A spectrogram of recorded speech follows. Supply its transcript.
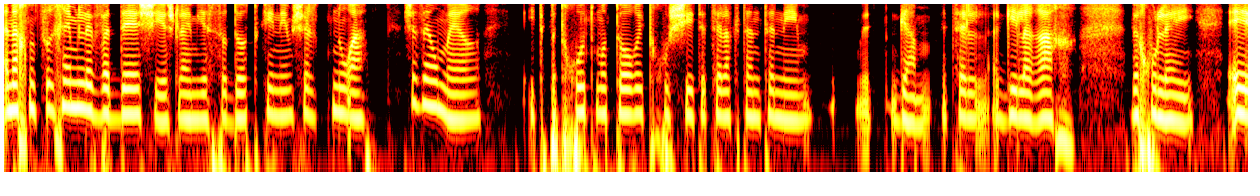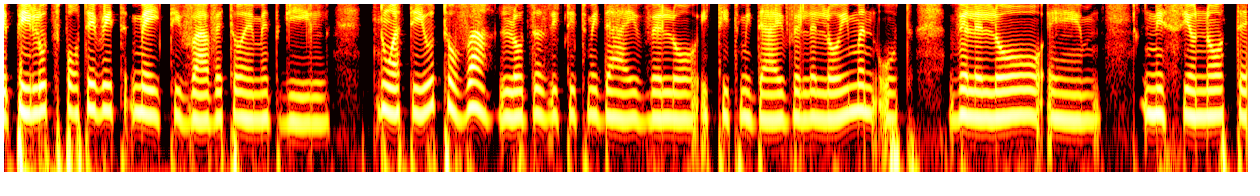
אנחנו צריכים לוודא שיש להם יסודות תקינים של תנועה, שזה אומר התפתחות מוטורית חושית אצל הקטנטנים, גם אצל הגיל הרך וכולי, אה, פעילות ספורטיבית מיטיבה ותואמת גיל, תנועתיות טובה, לא תזזיתית מדי ולא איטית מדי וללא הימנעות וללא אה, ניסיונות אה,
